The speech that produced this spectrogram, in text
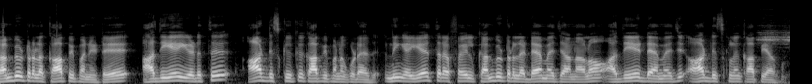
கம்ப்யூட்டரில் காப்பி பண்ணிவிட்டு அதையே எடுத்து ஹார்ட் டிஸ்க்குக்கு காப்பி பண்ணக்கூடாது. நீங்கள் ஏற்றுற ஃபைல் கம்ப்யூட்டரில் டேமேஜ் ஆனாலும் அதே டேமேஜ் ஹார்ட் டிஸ்க்லையும் காப்பி ஆகும்.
